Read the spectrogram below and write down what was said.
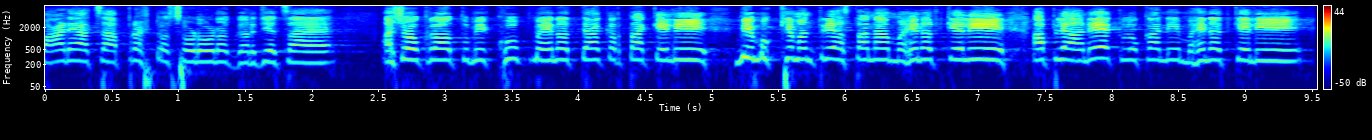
पाण्याचा प्रश्न सोडवणं गरजेचं आहे. अशोकराव तुम्ही खूप मेहनत त्याकरता केली. मी मुख्यमंत्री असताना मेहनत केली. आपल्या अनेक लोकांनी मेहनत केली.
